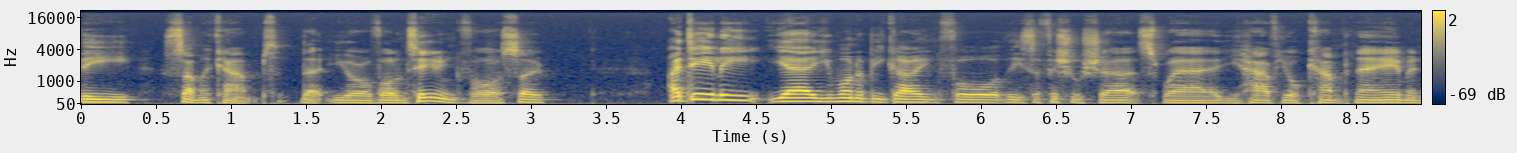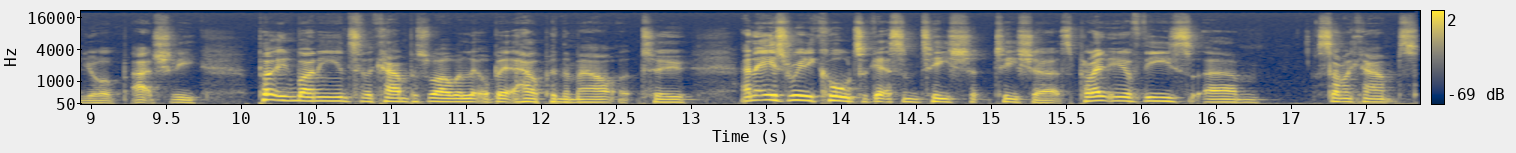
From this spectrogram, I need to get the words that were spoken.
the summer camps that you're volunteering for. So ideally, yeah, you want to be going for these official shirts where you have your camp name and you're actually putting money into the camp as well a little bit, helping them out too. And it is really cool to get some t t-shirts. Plenty of these um, summer camps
